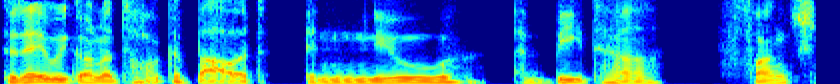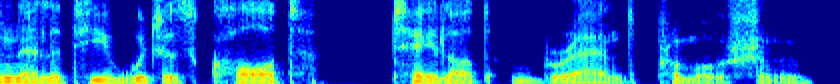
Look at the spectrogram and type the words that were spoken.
Today, we're going to talk about a new beta functionality, which is called tailored brand promotion.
